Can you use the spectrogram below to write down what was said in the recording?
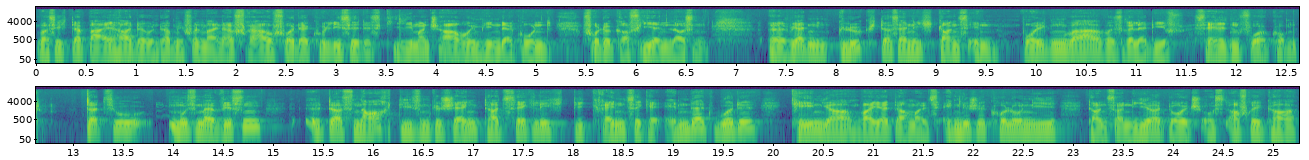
was ich dabei hatte und habe mich von meiner Frau vor der Kulisse des Kilimanjaro im Hintergrund fotografieren lassen. Äh, wir hatten Glück, dass er nicht ganz in Wolken war, was relativ selten vorkommt. Dazu muss man wissen, dass nach diesem Geschenk tatsächlich die Grenze geändert wurde. Kenia war ja damals englische Kolonie, Tansania, Deutsch-Ostafrika,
